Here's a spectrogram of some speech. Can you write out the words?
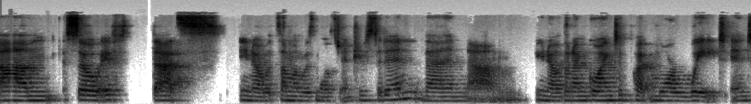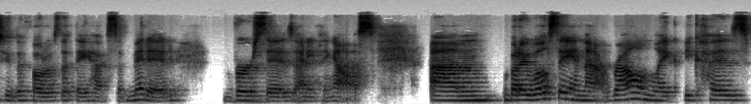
Um, so if that's you know what someone was most interested in then um, you know that i'm going to put more weight into the photos that they have submitted versus anything else um, but I will say in that realm, like, because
